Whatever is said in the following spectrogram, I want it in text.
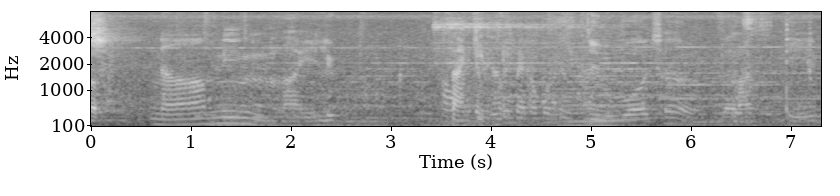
ครับน้ำนิ่งไหลลึกภาษาอังกฤษครับ ขึ้นไปข้างบนกัน Deep water runs deep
